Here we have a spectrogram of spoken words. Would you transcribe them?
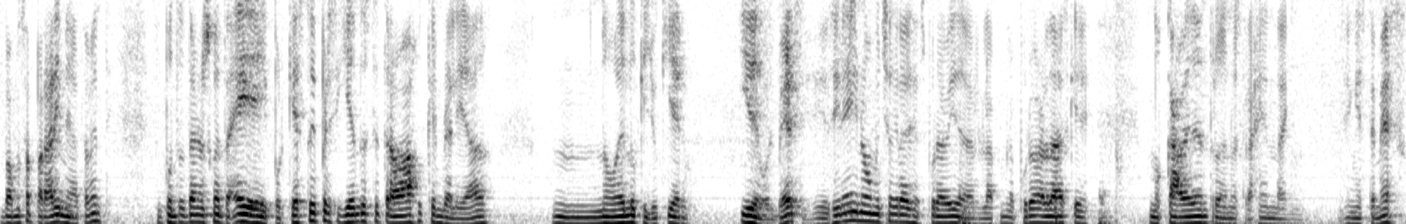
vamos a parar inmediatamente. El punto es darnos cuenta, hey, hey, ¿por qué estoy persiguiendo este trabajo que en realidad mm, no es lo que yo quiero? Y devolverse y decir, hey, no, muchas gracias, pura vida. La, la pura verdad es que no cabe dentro de nuestra agenda en, en este mes.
